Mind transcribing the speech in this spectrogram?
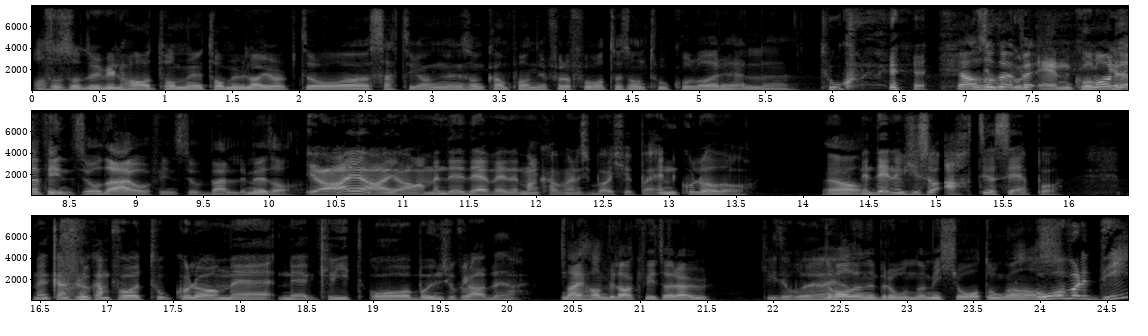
Altså, Så du vil ha Tommy, Tommy vil ha hjelp til å sette i gang en sånn kampanje for å få til sånn tokolor, eller? To Ja, altså, det, for N-kolor, Ja. det finnes jo, det jo, finnes jo veldig mye av. Ja, ja, ja, men det, det, man kan ikke bare kjøpe en kolor, da? Ja. Men den er jo ikke så artig å se på. Men kanskje du kan få to kolor med, med hvit og brun sjokolade? da? Nei, han vil ha hvit og rød. Rød? Det var ja. den brune de ikke åt, ungene Å, var det det?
